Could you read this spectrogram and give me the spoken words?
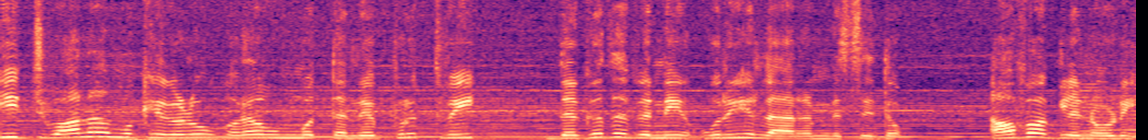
ಈ ಜ್ವಾಲಾಮುಖಿಗಳು ಹೊರಹೊಮ್ಮುತ್ತಲೇ ಪೃಥ್ವಿ ದಗದಗನೆ ಉರಿಯಲಾರಂಭಿಸಿತು. ಆವಾಗಲೇ ನೋಡಿ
